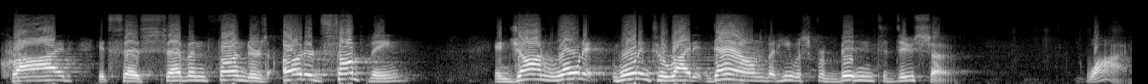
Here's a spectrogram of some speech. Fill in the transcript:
cried. It says seven thunders uttered something, and John wanted, wanted to write it down, but he was forbidden to do so. Why?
